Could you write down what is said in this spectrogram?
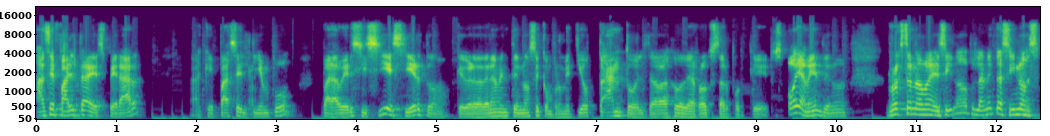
hace falta esperar a que pase el tiempo para ver si sí es cierto que verdaderamente no se comprometió tanto el trabajo de Rockstar, porque pues, obviamente, ¿no? Rockstar no va a decir, no, pues la neta sí nos,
